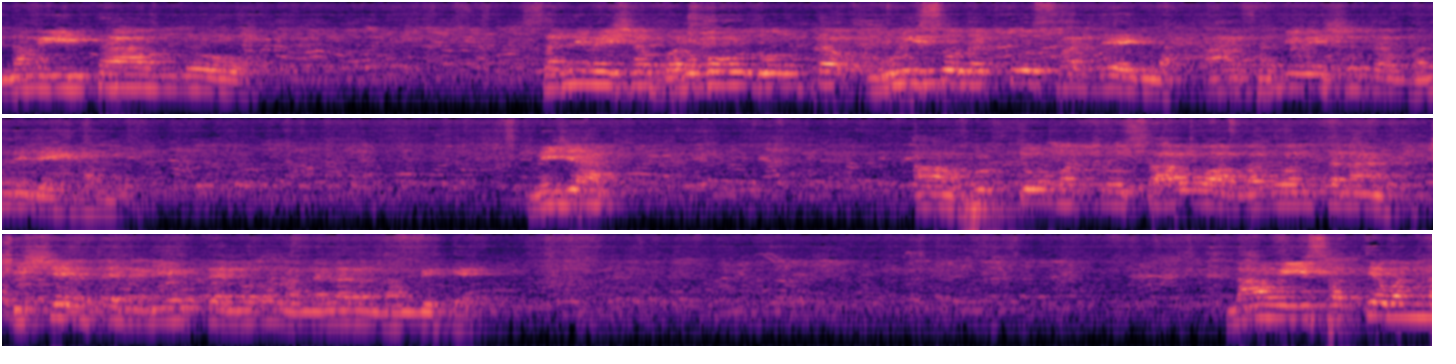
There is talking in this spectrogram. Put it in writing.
ನಮಗೆ ಇಂತಹ ಒಂದು ಸನ್ನಿವೇಶ ಬರಬಹುದು ಅಂತ ಊಹಿಸೋದಕ್ಕೂ ಸಾಧ್ಯ ಇಲ್ಲ. ಆ ಸನ್ನಿವೇಶದ ಬಂದಿದೆ ನಮಗೆ. ನಿಜ ಆ ಹುಟ್ಟು ಮತ್ತು ಸಾವು ಆ ಭಗವಂತನ ಇಚ್ಛೆಯಂತೆ ನಡೆಯುತ್ತೆ ಅನ್ನೋದು ನಮ್ಮೆಲ್ಲರ ನಂಬಿಕೆ. ನಾವು ಈ ಸತ್ಯವನ್ನ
